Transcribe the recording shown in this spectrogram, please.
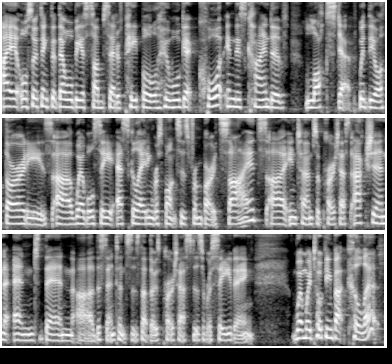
I also think that there will be a subset of people who will get caught in this kind of lockstep with the authorities, uh, where we'll see escalating responses from both sides uh, in terms of protest action and then uh, the sentences that those protesters are receiving. When we're talking about Colette,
